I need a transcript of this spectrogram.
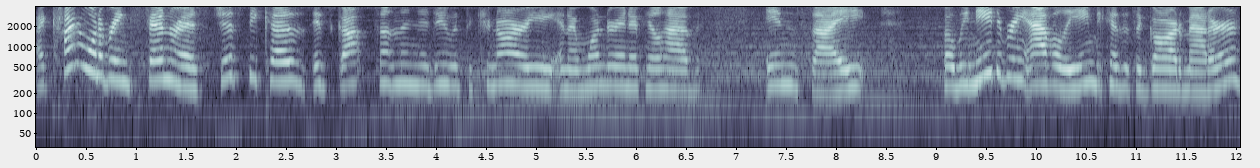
I kind of want to bring Fenris just because it's got something to do with the Qunari, and I'm wondering if he'll have insight. But we need to bring Aveline because it's a guard matter.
